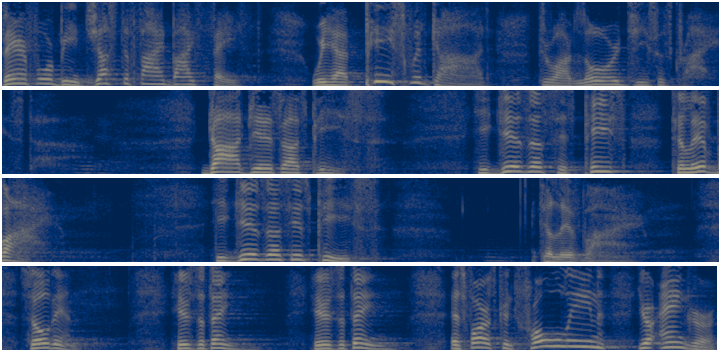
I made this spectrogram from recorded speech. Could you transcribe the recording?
Therefore, being justified by faith, we have peace with God through our Lord Jesus Christ. God gives us peace. He gives us his peace to live by. He gives us his peace to live by. So then, here's the thing. Here's the thing. As far as controlling your anger,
